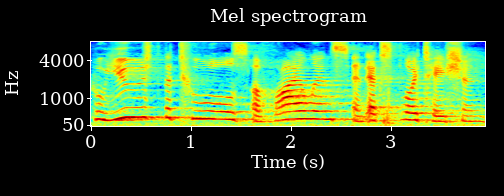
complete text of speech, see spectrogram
who used the tools of violence and exploitation,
